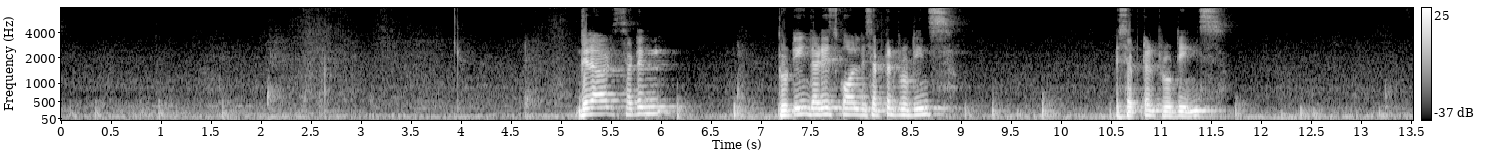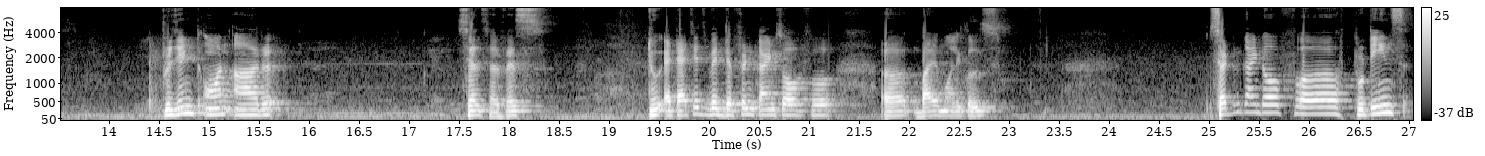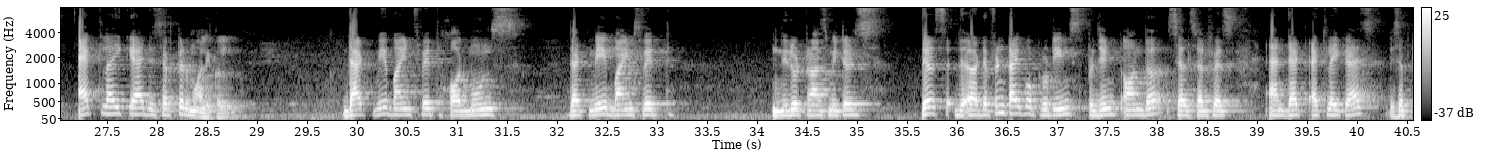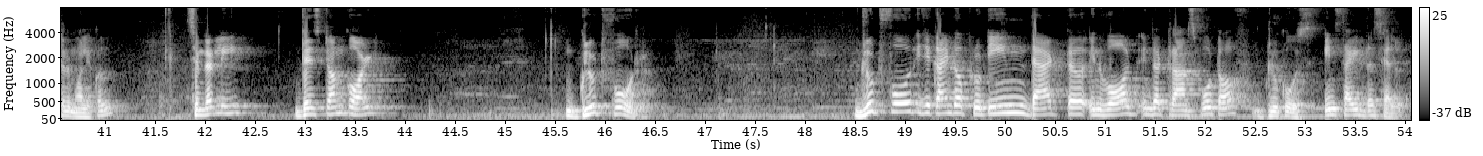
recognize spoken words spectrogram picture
There are certain protein that is called receptor proteins. Receptor proteins present on our cell surface to attach it with different kinds of uh, uh, biomolecules. Certain kind of uh, proteins act like a receptor molecule that may binds with hormones, that may binds with neurotransmitters. There's, there are different type of proteins present on the cell surface and that act like as receptor molecule. Similarly, there is term called GLUT4 GLUT4 is a kind of protein that uh, involved in the transport of glucose inside the cell.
